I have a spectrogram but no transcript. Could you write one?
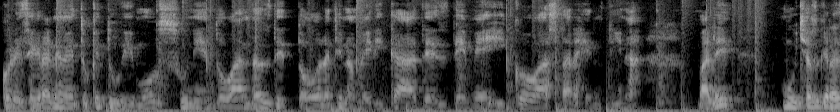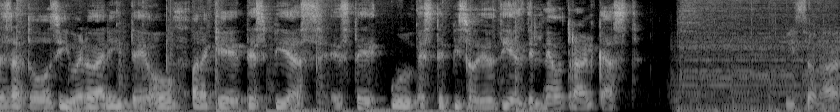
con ese gran evento que tuvimos uniendo bandas de toda Latinoamérica, desde México hasta Argentina, ¿vale? Muchas gracias a todos y bueno, Dani, te dejo para que despidas este, este episodio 10 del Neo Travelcast. Listo, nada,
